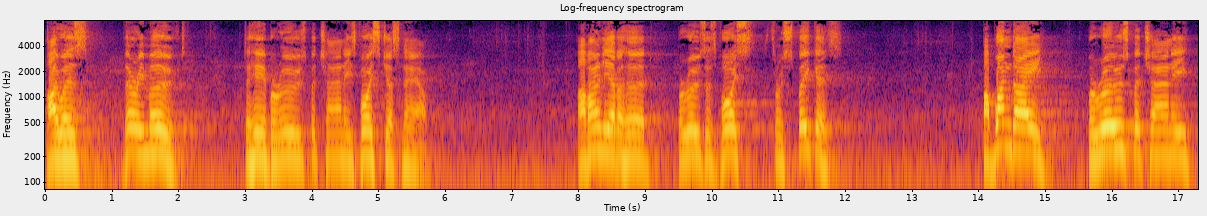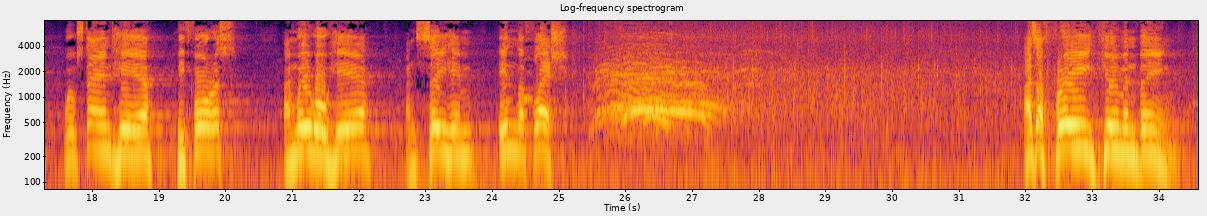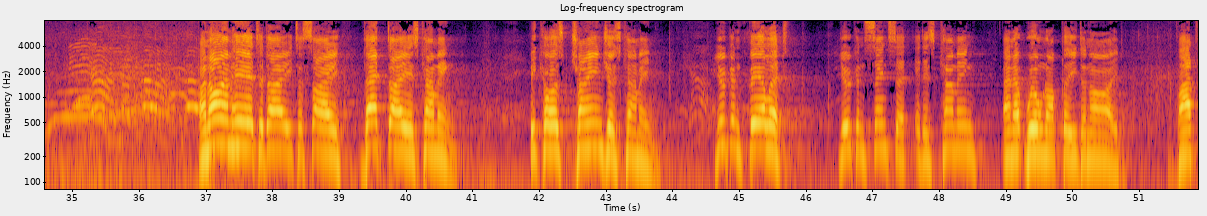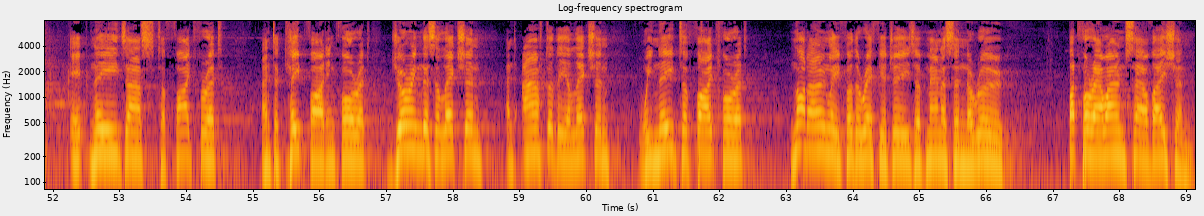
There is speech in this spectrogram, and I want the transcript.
I was very moved to hear Behrouz Boochani's voice just now. I've only ever heard Behrouz's voice through speakers. But one day, Behrouz Boochani will stand here before us and we will hear and see him in the flesh. As a free human being. And I am here today to say that day is coming because change is coming. You can feel it, you can sense it, it is coming and it will not be denied. But it needs us to fight for it and to keep fighting for it during this election and after the election we need to fight for it, not only for the refugees of Manus and Nauru, but for our own salvation.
